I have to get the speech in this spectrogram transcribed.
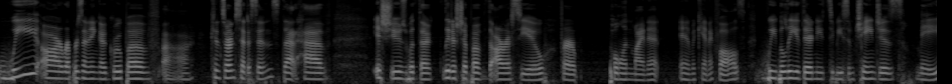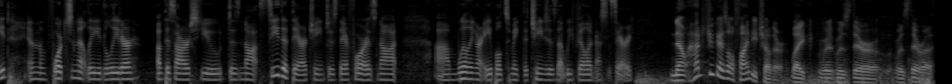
We are representing a group of uh, concerned citizens that have issues with the leadership of the RSU for Poland Minot and Mechanic Falls. We believe there needs to be some changes made, and unfortunately, the leader of this RSU does not see that there are changes, therefore, is not um, willing or able to make the changes that we feel are necessary. Now, how did you guys all find each other? Like, w- was there was there a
